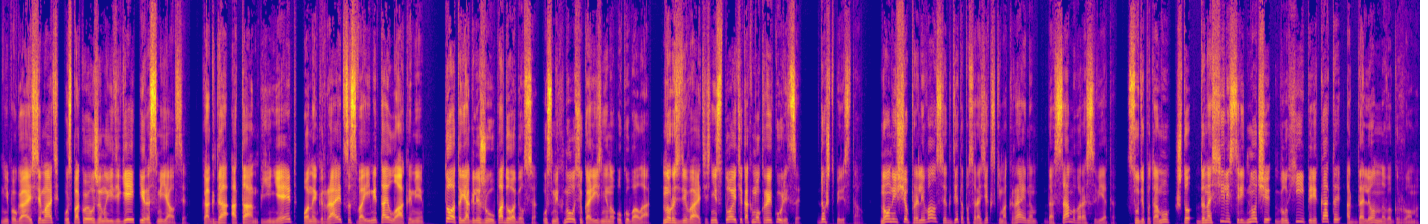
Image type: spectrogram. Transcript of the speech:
«Не пугайся, мать», — успокоил жену Едигей и рассмеялся. «Когда Атан пьянеет, он играет со своими тайлаками». «То-то, я гляжу, уподобился», — усмехнулась укоризненно у Кубала. «Ну, раздевайтесь, не стойте, как мокрые курицы». Дождь перестал но он еще проливался где-то по саразекским окраинам до самого рассвета, судя по тому, что доносились средь ночи глухие перекаты отдаленного грома.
